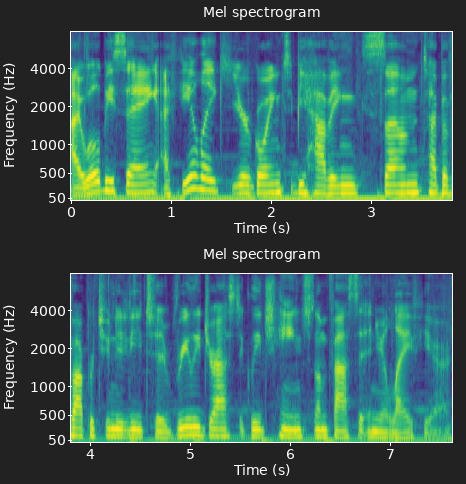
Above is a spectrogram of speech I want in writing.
I will be saying, I feel like you're going to be having some type of opportunity to really drastically change some facet in your life here.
